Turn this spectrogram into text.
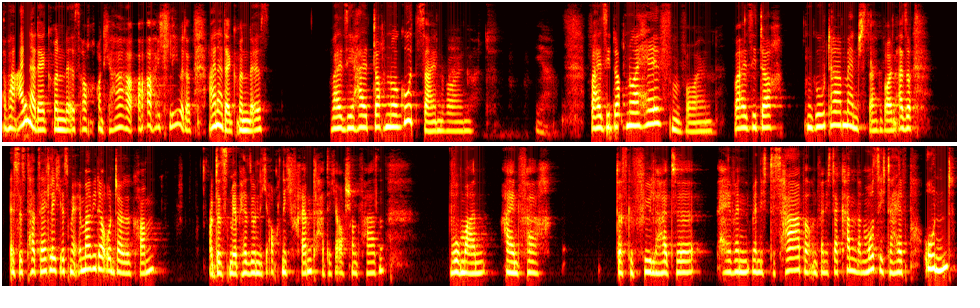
Aber einer der Gründe ist auch und ja, oh, ich liebe das. Einer der Gründe ist, weil sie halt doch nur gut sein wollen. Oh ja. Weil sie doch nur helfen wollen, weil sie doch ein guter Mensch sein wollen. Also es ist tatsächlich, ist mir immer wieder untergekommen, und das ist mir persönlich auch nicht fremd, hatte ich auch schon Phasen, wo man einfach das Gefühl hatte, hey, wenn, wenn ich das habe und wenn ich da kann, dann muss ich da helfen. Und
